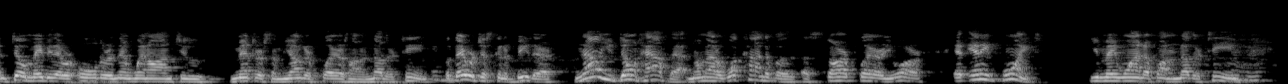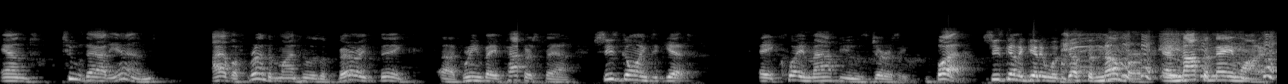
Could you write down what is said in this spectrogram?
until maybe they were older and then went on to mentor some younger players on another team. But they were just going to be there. Now you don't have that. No matter what kind of a, a star player you are, at any point you may wind up on another team. Mhm. And to that end, I have a friend of mine who is a very big uh, Green Bay Packers fan. She's going to get a Clay Matthews jersey, but she's going to get it with just the number and not the name on it.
